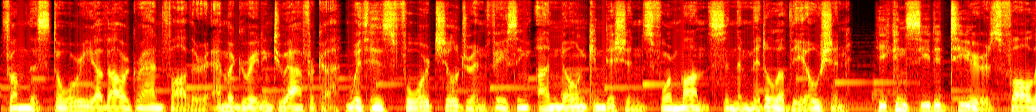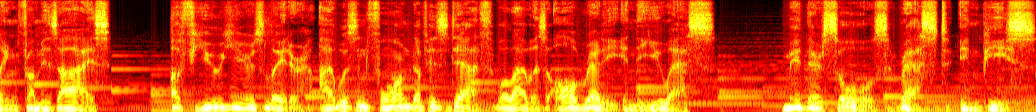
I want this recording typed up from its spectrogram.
From the story of our grandfather emigrating to Africa with his four children facing unknown conditions for months in the middle of the ocean, he conceded tears falling from his eyes. A few years later, I was informed of his death while I was already in the US. May their souls rest in peace.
